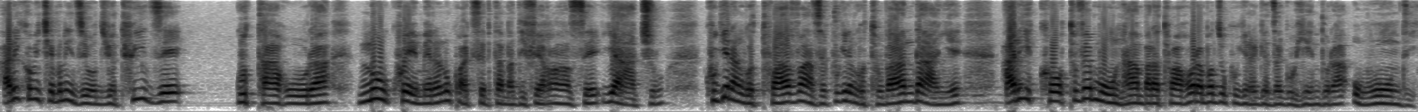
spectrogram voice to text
Ariko biciye muri izi odiyo twize gutahura n'ukwemera no kwakisepita amadiferanse yacu kugira ngo twavanse kugira ngo tubandanye ariko tuve mu ntambara twahoramo zo kugerageza guhindura ubundi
